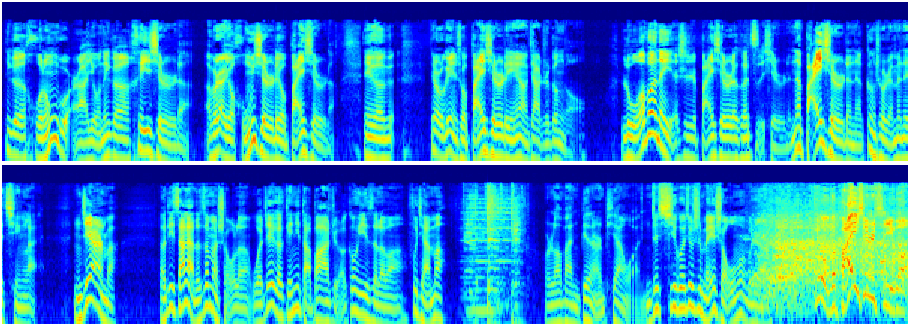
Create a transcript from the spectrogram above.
那个火龙果啊，有那个黑心儿的啊，不是有红心儿的，有白心儿的。那个就是我跟你说，白心儿的营养价值更高。萝卜呢也是白心儿的和紫心儿的，那白心儿的呢更受人们的青睐。你这样吧，老弟，咱俩都这么熟了，我这个给你打八折，够意思了吧？付钱吧。我说老板，你别在那骗我，你这西瓜就是没熟吗？不是，给我个白心西瓜。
